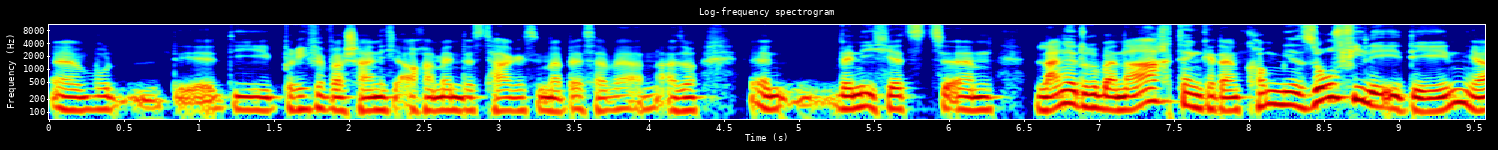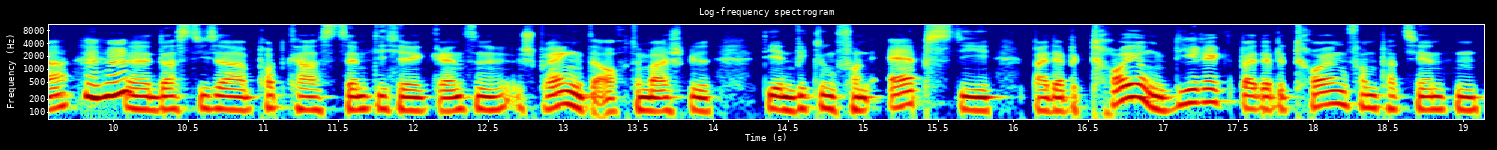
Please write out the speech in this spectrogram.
äh, wo die, die, Briefe wahrscheinlich auch am Ende des Tages immer besser werden. Also äh, wenn ich jetzt ähm, lange drüber nachdenke, dann kommen mir so viele Ideen, ja, mhm. äh, dass dieser Podcast sämtliche Grenzen sprengt. Auch zum Beispiel die Entwicklung von Apps, die bei der Betreuung, direkt bei der Betreuung von Patienten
